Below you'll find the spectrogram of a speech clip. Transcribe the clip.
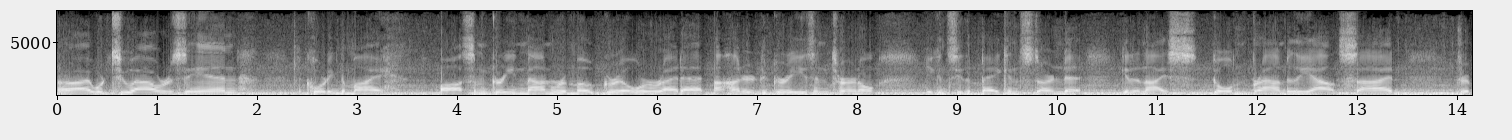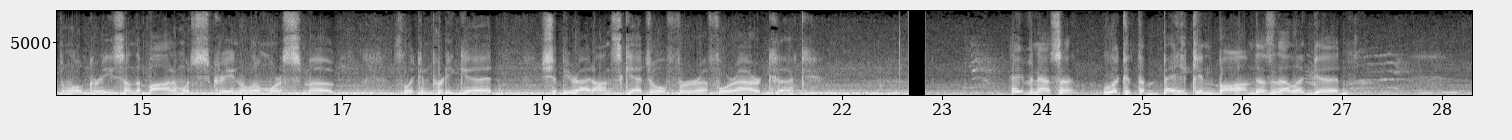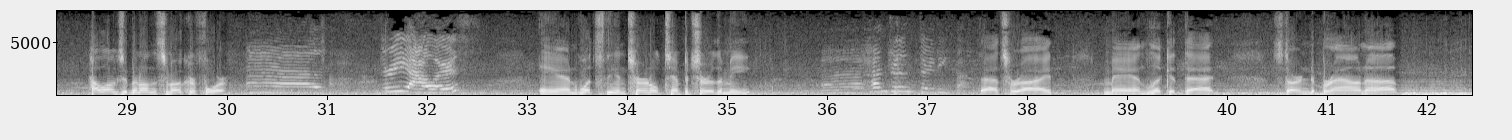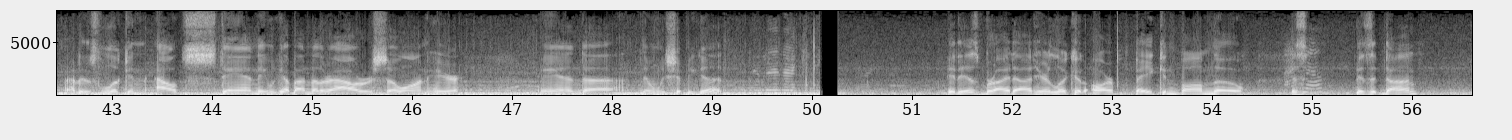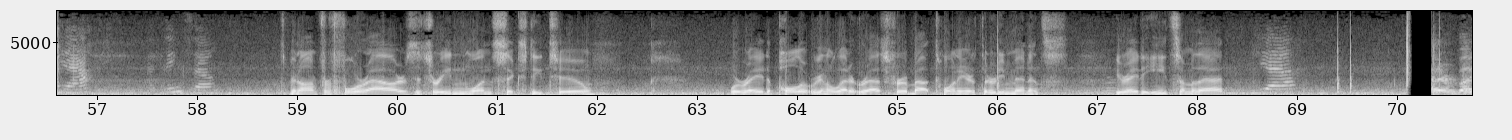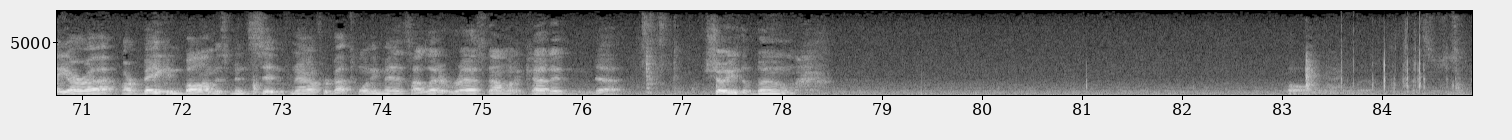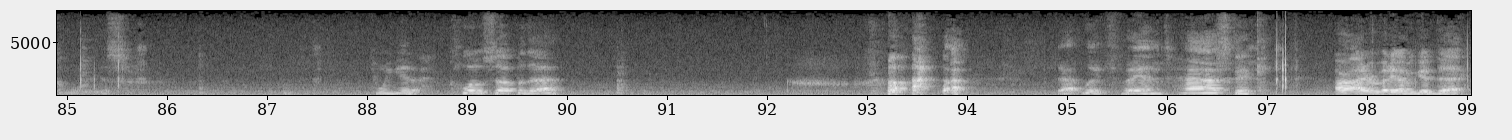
All right, we're two hours in. According to my awesome Green Mountain remote grill. We're right at 100 degrees internal. You can see the bacon starting to get a nice golden brown to the outside, dripping a little grease on the bottom, which is creating a little more smoke. It's looking pretty good. Should be right on schedule for a four hour cook. Hey Vanessa, look at the bacon bomb. Doesn't that look good? How long's it been on the smoker for? And what's the internal temperature of the meat? Uh, 135. That's right. Man, look at that. Starting to brown up. That is looking outstanding. We got about another hour or so on here. And uh, then we should be good. And then I can. It is bright out here. Look at our bacon bomb, though. Is, is it done? Yeah, I think so. It's been on for four hours. It's reading 162. We're ready to pull it. We're going to let it rest for about 20 or 30 minutes. You ready to eat some of that? Yeah. Everybody, our uh, our bacon bomb has been sitting now for about 20 minutes. I let it rest. Now I'm going to cut it and uh, show you the boom. Oh, that's just glorious. Can we get a close up of that? that looks fantastic. All right, everybody, have a good day.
